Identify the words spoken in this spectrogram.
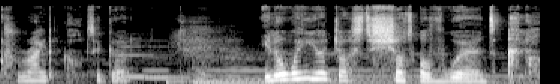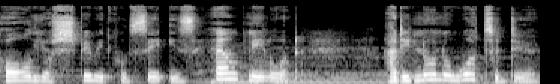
cried out to God. You know, when you're just short of words and all your spirit could say is, Help me, Lord. I did not know what to do.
